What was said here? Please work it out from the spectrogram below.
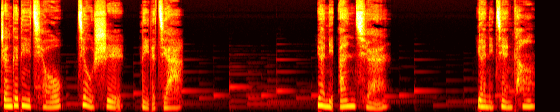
整个地球就是你的家。愿你安全，愿你健康。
